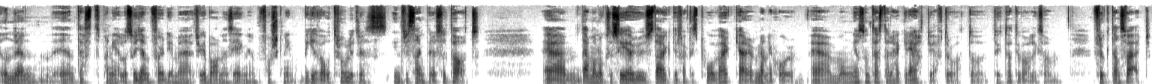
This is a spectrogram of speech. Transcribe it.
under en, en, testpanel och så jämförde det med Trygga Barnens egen forskning. Vilket var otroligt res intressanta resultat. Eh, där man också ser hur starkt det faktiskt påverkar människor. Eh, många som testade det här grät ju efteråt och tyckte att det var liksom fruktansvärt.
